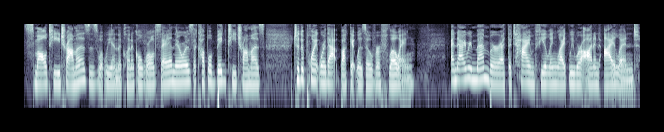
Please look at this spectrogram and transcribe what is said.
small T traumas, is what we in the clinical world say, and there was a couple big T traumas to the point where that bucket was overflowing. And I remember at the time feeling like we were on an island.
